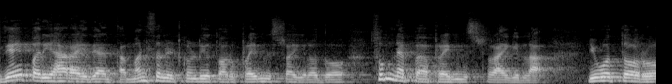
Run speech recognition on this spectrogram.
ಇದೇ ಪರಿಹಾರ ಇದೆ ಅಂತ ಮನಸ್ಸಲ್ಲಿ ಇಟ್ಕೊಂಡು ಇವತ್ತು ಅವರು ಪ್ರೈಮ್ ಮಿನಿಸ್ಟರ್ ಆಗಿರೋದು. ಸುಮ್ಮನೆ ಪ್ರೈಮ್ ಮಿನಿಸ್ಟರ್ ಆಗಿಲ್ಲ. ಇವತ್ತು ಅವರು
